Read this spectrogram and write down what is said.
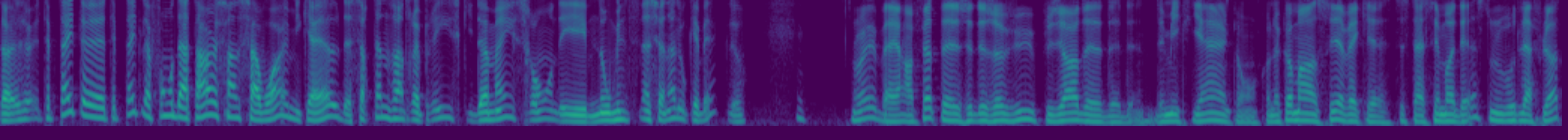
Tu es peut-être euh, peut-être le fondateur, sans le savoir, Michael, de certaines entreprises qui demain seront des, nos multinationales au Québec. Là. Oui, ben en fait, euh, j'ai déjà vu plusieurs de, de- de- de mes clients qu'on qu'on a commencé avec, euh, tu sais, c'était assez modeste au niveau de la flotte.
